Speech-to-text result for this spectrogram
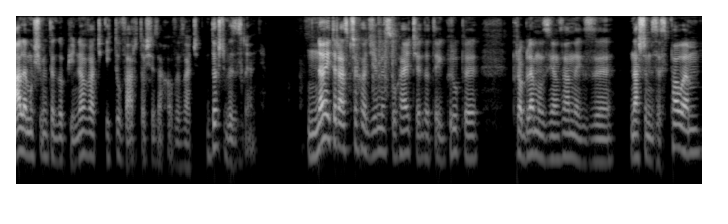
ale musimy tego pilnować i tu warto się zachowywać dość bezwzględnie. No i teraz przechodzimy, słuchajcie, do tej grupy problemów związanych z naszym zespołem.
